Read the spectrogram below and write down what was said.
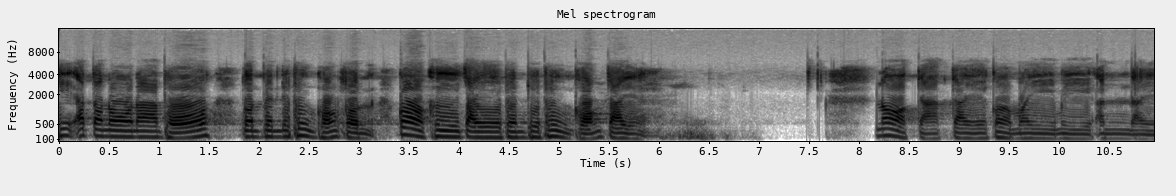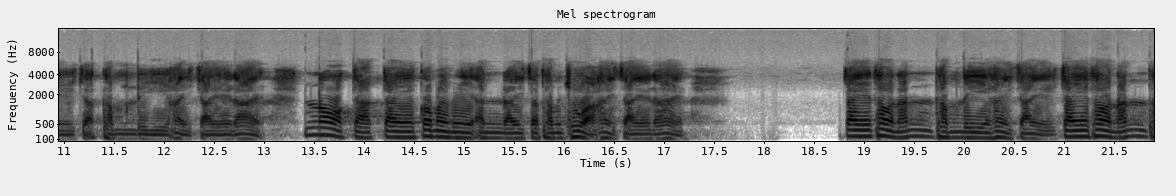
หิอัตโนนาโถตนเป็นที่พึ่งของตน ก็คือใจเป็นที่พึ่งของใจ นอกจากใจก็ไม่มีอันใดจะทำดีให้ใจได้ นอกจากใจก็ไม่มีอันใดจะทำชั่วให้ใจได้ ใจเท่านั้นทำดีให้ใจ ใจเท่านั้นท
